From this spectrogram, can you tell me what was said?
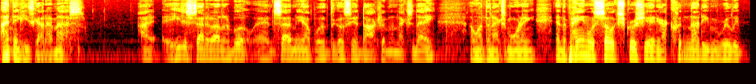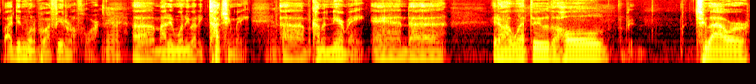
"I think he's got MS." I, he just said it out of the blue and set me up with to go see a doctor the next day. I went the next morning, and the pain was so excruciating. I could not even really. I didn't want to put my feet on the floor. Um, I didn't want anybody touching me, um, coming near me, and uh, you know, I went through the whole two-hour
